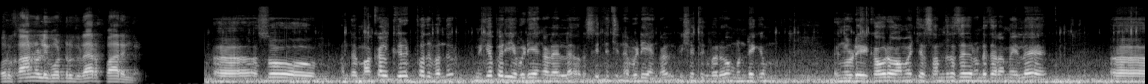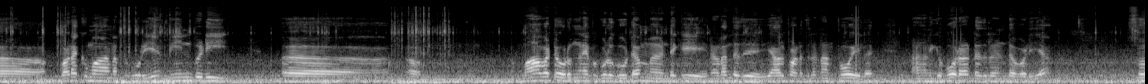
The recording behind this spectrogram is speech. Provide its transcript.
ஒரு காணொளி போட்டிருக்கிறார். பாருங்கள். ஸோ அந்த மக்கள் கேட்பது வந்து மிகப்பெரிய விடயங்கள் இல்லை ஒரு சின்ன சின்ன விடயங்கள். விஷயத்துக்கு வருவோம். இன்றைக்கும் எங்களுடைய கௌரவ அமைச்சர் சந்திரசேகரனுடைய தலைமையில் வடக்கு மாகாணத்துக்குரிய மீன்பிடி மாவட்ட ஒருங்கிணைப்பு குழு கூட்டம் இன்றைக்கு நடந்தது. யாழ்ப்பாணத்தில் நான் போயில நான் அன்றைக்கி போராட்டத்தில் நின்றபடியாக ஸோ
